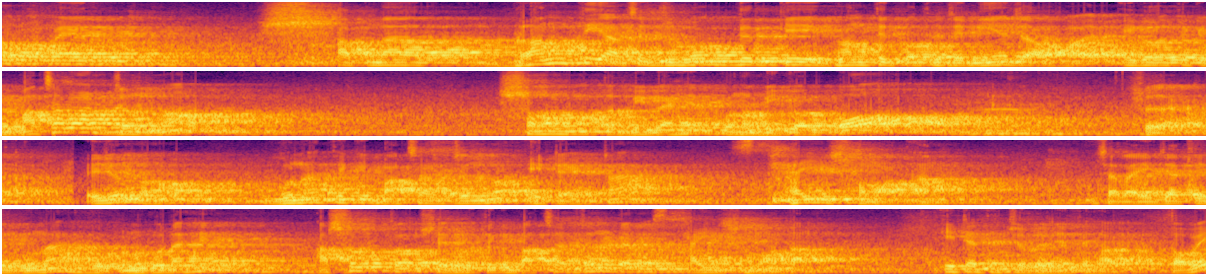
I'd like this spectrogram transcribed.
রকমের আপনার ভ্রান্তি আছে যুবকদেরকে ভ্রান্তির পথে যে নিয়ে যাওয়া হয়, এগুলো থেকে বাঁচাবার জন্য সময়মত বিবাহের কোনো বিকল্প সোজা কথা। এই জন্য গুণা থেকে বাঁচার জন্য এটা একটা স্থায়ী সমাধান। যারা এই জাতীয় গুণা, গোপন গুণাহে আসক্ত, সেগুলো থেকে বাঁচার জন্য এটা স্থায়ী সমাধান। এটাতে চলে যেতে হবে। তবে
